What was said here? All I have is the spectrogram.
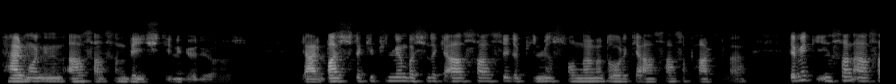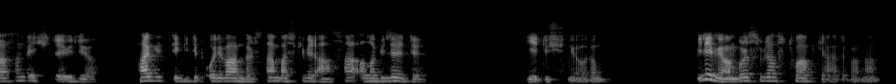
Hermione'nin asasının değiştiğini görüyoruz. Yani baştaki filmin başındaki asasıyla filmin sonlarına doğruki asası farklı. Demek ki insan asasını değiştirebiliyor. Hagrid de gidip Ollivanders'tan başka bir asa alabilirdi diye düşünüyorum. Bilemiyorum. Burası biraz tuhaf geldi bana.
